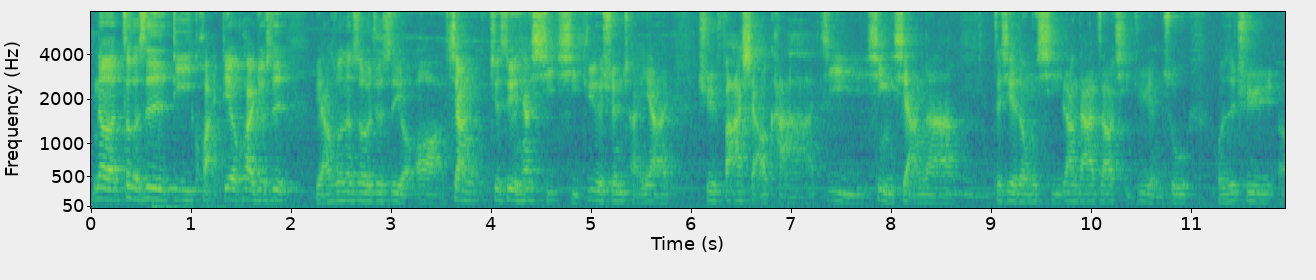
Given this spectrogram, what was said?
那这个是第一块，第二块就是，比方说那时候就是有哦，像就是有点像喜喜剧的宣传一样，去发小卡、啊、寄信箱啊这些东西，让大家知道喜剧演出，或是去呃。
